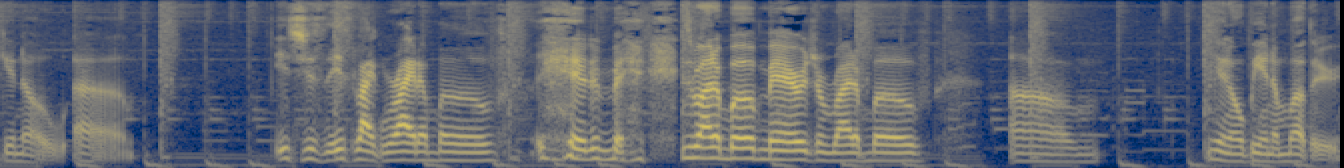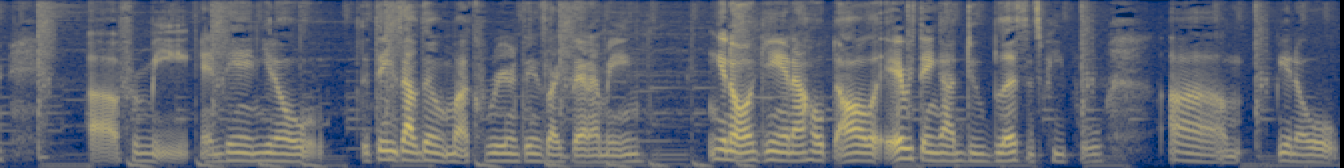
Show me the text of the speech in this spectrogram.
you know, um, it's just it's like right above it's right above marriage and right above um you know being a mother uh for me and then you know the things I've done with my career and things like that I mean you know again I hope that all everything I do blesses people um you know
